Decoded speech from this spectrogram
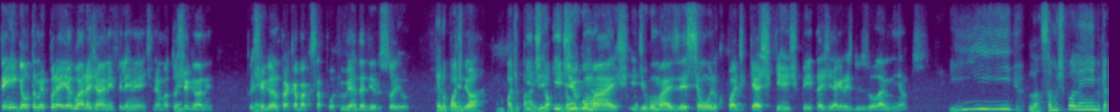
tem Igão também por aí agora já, né? Infelizmente, né? Mas tô chegando, hein? Tô chegando para acabar com essa porra, que o verdadeiro sou eu. Ele não pode par. Não pode par. E, di, e digo mais, e digo mais, esse é o único podcast que respeita as regras do isolamento. Ih, lançamos polêmica.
